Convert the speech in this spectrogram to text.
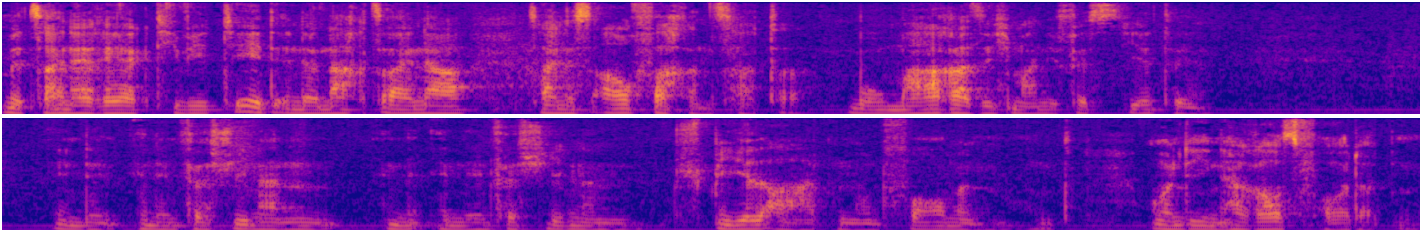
mit seiner Reaktivität in der Nacht seiner, seines Aufwachens hatte, wo Mara sich manifestierte in den, in den, verschiedenen, in, in den verschiedenen Spielarten und Formen und, und ihn herausforderten.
